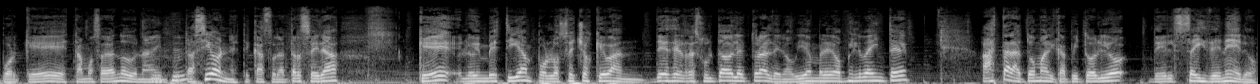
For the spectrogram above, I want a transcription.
porque estamos hablando de una imputación, en este caso la tercera, que lo investigan por los hechos que van desde el resultado electoral de noviembre de 2020 hasta la toma del Capitolio del 6 de enero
